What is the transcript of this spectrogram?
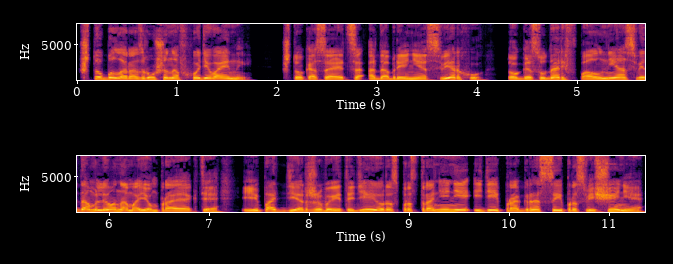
что было разрушено в ходе войны, что касается одобрения сверху, то государь вполне осведомлен о моем проекте и поддерживает идею распространения идей прогресса и просвещения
